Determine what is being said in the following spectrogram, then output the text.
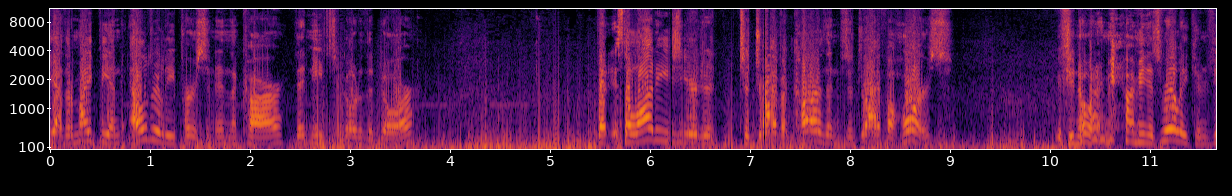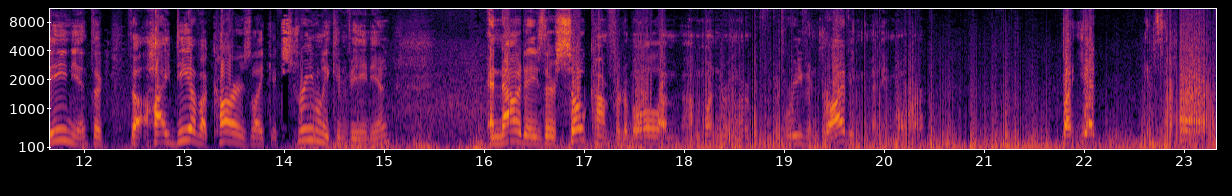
Yeah, there might be an elderly person in the car that needs to go to the door. But it's a lot easier to, to drive a car than to drive a horse, if you know what I mean. I mean, it's really convenient. The, the idea of a car is like extremely convenient. And nowadays they're so comfortable, I'm, I'm wondering if we're even driving them anymore. But yet, it's the whole,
